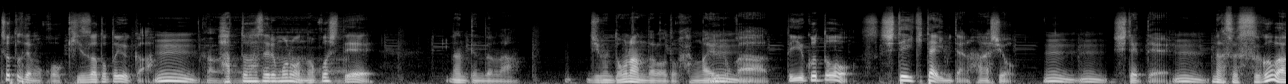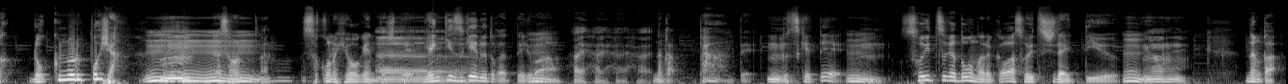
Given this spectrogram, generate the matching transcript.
ちょっとでもこう傷跡というか、うん。ハッとさせるものを残してなんて言うんだろうな自分どうなんだろうとか考えるとか、っていうことをしていきたいみたいな話をうんうん。してて、ん。なんかそれすごいわロックンロールっぽいじゃん、うんうん。そのそこの表現として元気づけるとかっていうよりは、はいはいはいはい。なんかパーンってぶつけて、ん。そいつがどうなるかはそいつ次第っていう、うん。うんうん。なんか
